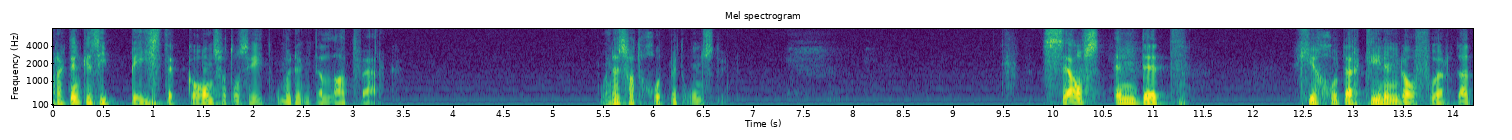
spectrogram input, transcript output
Maar ek dink is die beste kans wat ons het om 'n ding te laat werk. Want dis wat God met ons doen. Selfs in dit gee God erkenning daarvoor dat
